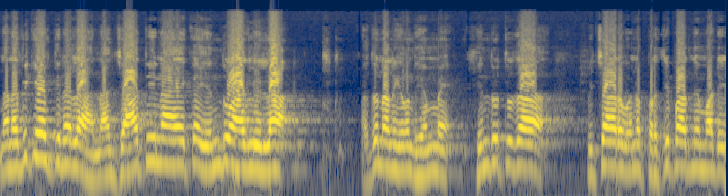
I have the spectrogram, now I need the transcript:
ನಾನು ಅದಕ್ಕೆ ಹೇಳ್ತೀನಲ್ಲ ನಾನು ಜಾತಿ ನಾಯಕ ಎಂದೂ ಆಗಲಿಲ್ಲ. ಅದು ನನಗೆ ಒಂದು ಹೆಮ್ಮೆ. ಹಿಂದುತ್ವದ ವಿಚಾರವನ್ನು ಪ್ರತಿಪಾದನೆ ಮಾಡಿ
